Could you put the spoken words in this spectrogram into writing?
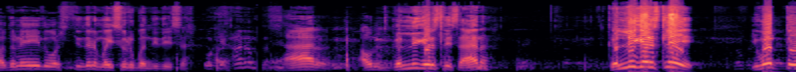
ಹದಿನೈದು ವರ್ಷದಿಂದಲೇ ಮೈಸೂರಿಗೆ ಬಂದಿದ್ದೀವಿ ಸರ್. ಸರ್ ಅವ್ನು ಗಲ್ಲಿಗೇರಿಸ್ಲಿ ಸರ್. ಗಲ್ಲಿಗೇರಿಸ್ಲಿ. ಇವತ್ತು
